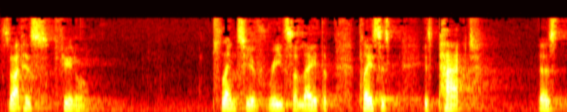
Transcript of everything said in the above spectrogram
So at his funeral, plenty of wreaths are laid, the place is, is packed, there's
